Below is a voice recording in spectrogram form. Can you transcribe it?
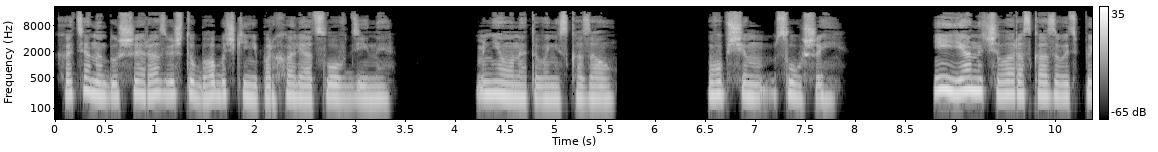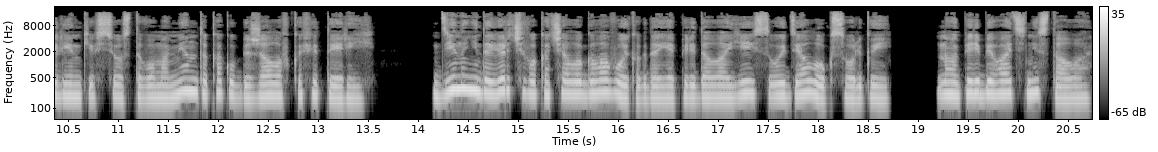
хотя на душе разве что бабочки не порхали от слов Дины. Мне он этого не сказал. В общем, слушай. И я начала рассказывать Пылинке все с того момента, как убежала в кафетерий. Дина недоверчиво качала головой, когда я передала ей свой диалог с Ольгой, но перебивать не стала.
